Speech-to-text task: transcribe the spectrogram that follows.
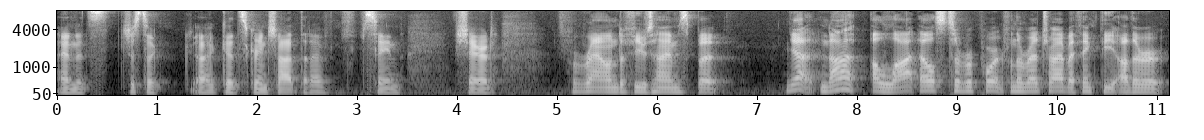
and it's just a, a good screenshot that I've seen shared around a few times. But yeah, not a lot else to report from the Red Tribe. I think the other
